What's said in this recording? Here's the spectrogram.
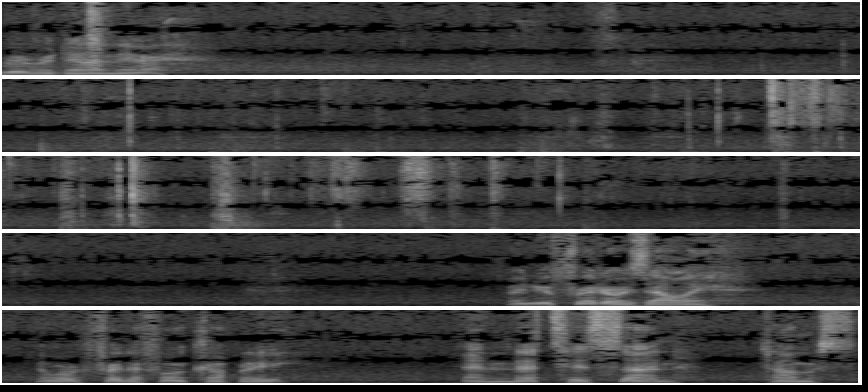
River down there. I knew Fred Orzelli. I worked for the phone company, and that's his son, Thomas.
